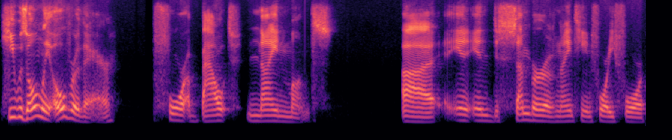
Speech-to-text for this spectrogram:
he was only over there for about nine months uh, in, in, December of 1944,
